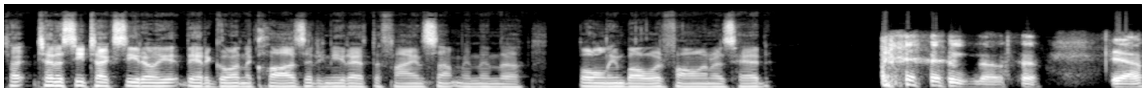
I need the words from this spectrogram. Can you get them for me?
t- Tennessee tuxedo. He- They had to go in the closet and he'd have to find something, and then the bowling ball would fall on his head. no, yeah.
